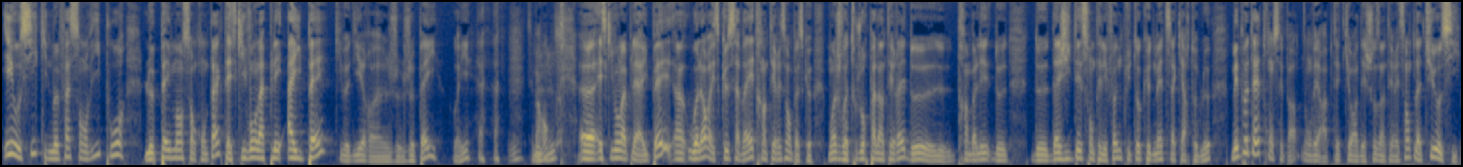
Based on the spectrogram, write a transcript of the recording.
et aussi qu'il me fasse envie pour le paiement sans contact. Est-ce qu'ils vont l'appeler iPay, qui veut dire euh, je paye, vous voyez C'est marrant. Mhm. Euh, est-ce qu'ils vont l'appeler iPay euh, ou alors est-ce que ça va être intéressant parce que moi je vois toujours pas l'intérêt de euh, trimballer de de- d'agiter son téléphone plutôt que de mettre sa carte bleue. Mais peut-être, on sait pas, on verra. Peut-être qu'il y aura des choses intéressantes là-dessus aussi.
